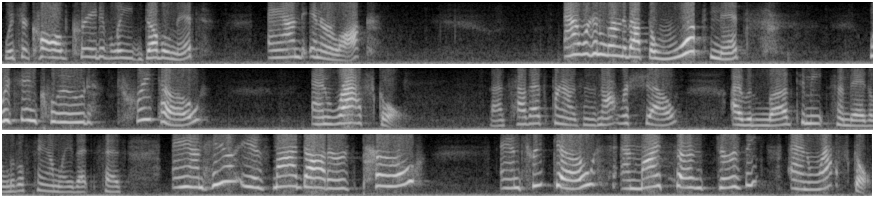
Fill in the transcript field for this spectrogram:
which are called creatively double knit and interlock. And we're going to learn about the warp knits, which include tricot and raschel. That's how that's pronounced. It's not Rochelle. I would love to meet someday the little family that says, and here is my daughter's pearl and tricot and my son's jersey and rascal.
